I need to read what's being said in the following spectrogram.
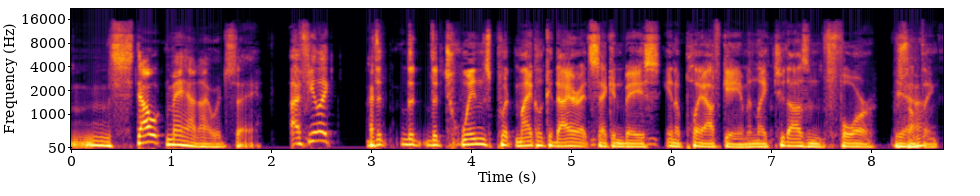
mm, stout man, I would say. I feel like the, the, the Twins put Michael Cuddyer at second base in a playoff game in like 2004 or Yeah. something.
